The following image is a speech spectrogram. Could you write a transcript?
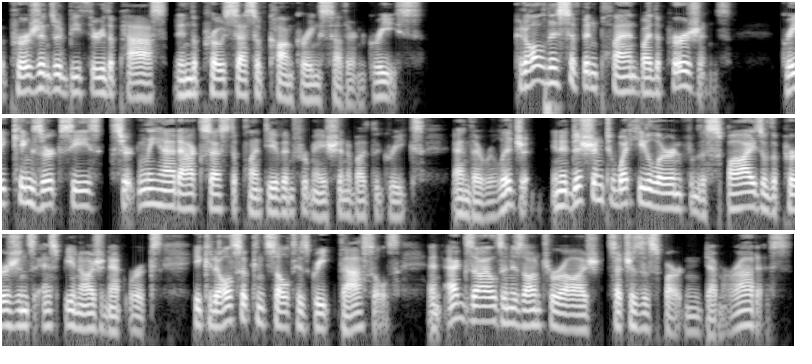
the Persians would be through the pass in the process of conquering southern Greece. Could all this have been planned by the Persians? Great King Xerxes certainly had access to plenty of information about the Greeks and their religion. In addition to what he learned from the spies of the Persians' espionage networks, he could also consult his Greek vassals and exiles in his entourage, such as the Spartan Demaratus.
